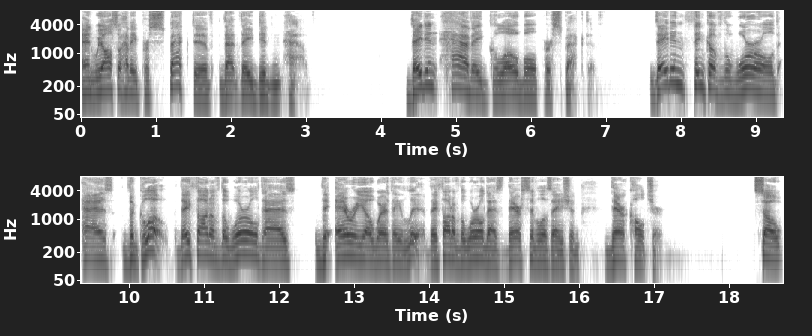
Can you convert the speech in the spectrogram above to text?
And we also have a perspective that they didn't have. They didn't have a global perspective. They didn't think of the world as the globe. They thought of the world as the area where they live. They thought of the world as their civilization, their culture. So,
